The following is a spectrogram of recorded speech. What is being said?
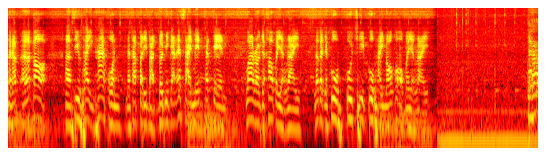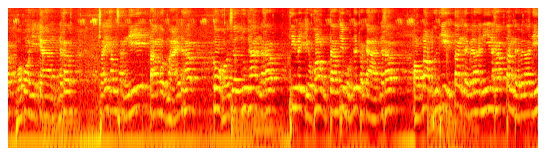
นะครับแล้วก็ซีลไทยอีก 5 คนนะครับปฏิบัติโดยมีการ assignment ชัดเจนว่าเราจะเข้าไปอย่างไร แล้วก็จะกู้กู้ชีพกู้ภัยน้องเขาออกมาอย่างไรนะครับผบเหตุการณ์นะครับ ใช้คำสั่งนี้ตามกฎหมายนะครับ ก็ขอเชิญทุกท่านนะครับ ที่ไม่เกี่ยวข้องตามที่ผมได้ประกาศนะครับออกนอกพื้นที่ตั้งแต่เวลานี้นะครับ ตั้งแต่เวลานี้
